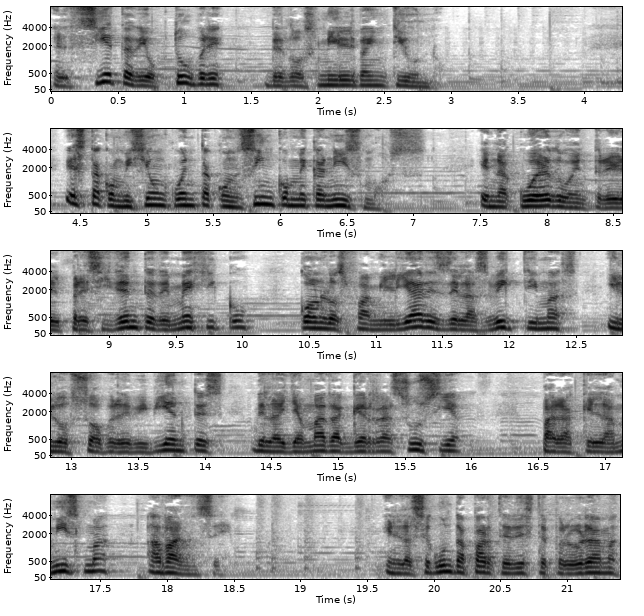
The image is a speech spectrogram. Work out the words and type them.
el 7 de octubre de 2021. Esta comisión cuenta con cinco mecanismos, en acuerdo entre el presidente de México con los familiares de las víctimas y los sobrevivientes de la llamada Guerra Sucia para que la misma avance. En la segunda parte de este programa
